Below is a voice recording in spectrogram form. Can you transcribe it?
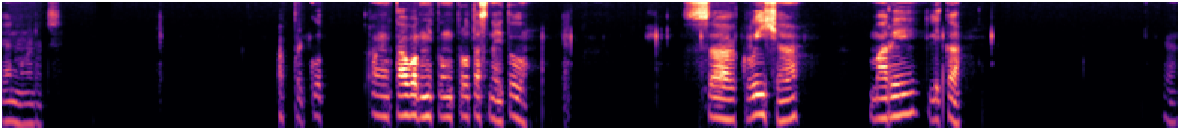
Yan mga lods. Apricot. Ang tawag nitong prutas na ito sa Croatia, Marilica. Yan.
